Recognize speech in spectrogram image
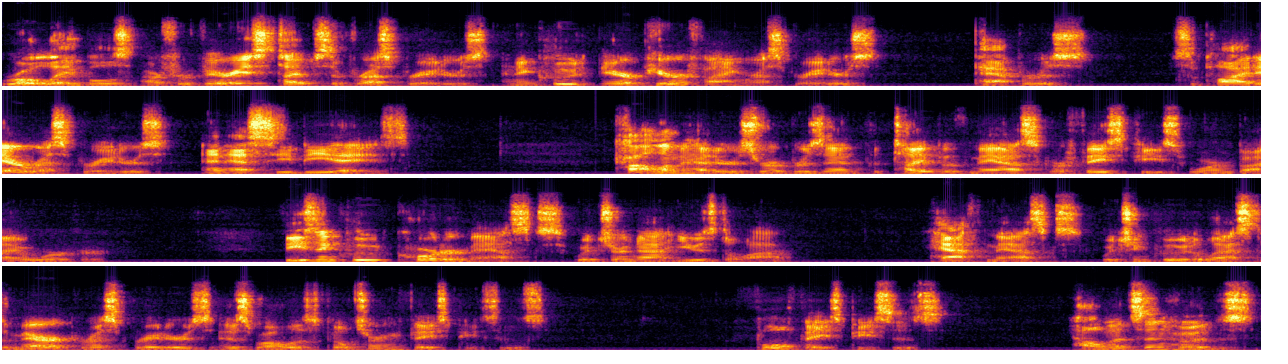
Row labels are for various types of respirators and include air purifying respirators, PAPRs, supplied air respirators, and SCBAs. Column headers represent the type of mask or facepiece worn by a worker. These include quarter masks, which are not used a lot, half masks, which include elastomeric respirators as well as filtering facepieces, full facepieces, helmets and hoods,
